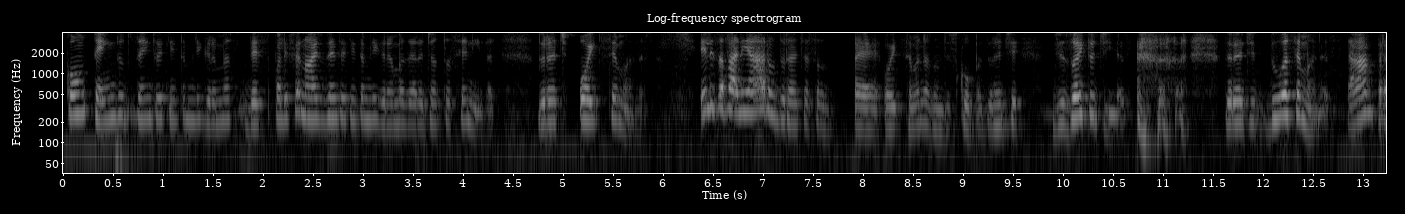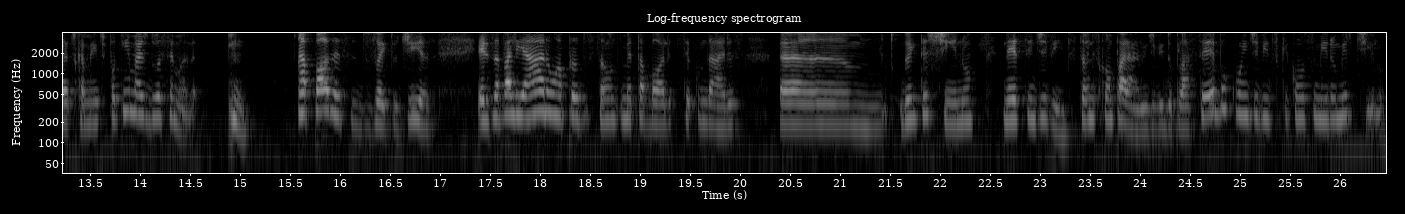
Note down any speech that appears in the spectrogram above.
contendo 280 miligramas desses polifenóis, 280 miligramas era de antocianinas, durante oito semanas. Eles avaliaram durante essas é, oito é, semanas, não, desculpa, durante 18 dias. durante duas semanas, tá? Praticamente um pouquinho mais de duas semanas. Após esses 18 dias, eles avaliaram a produção de metabólitos secundários um, do intestino nesses indivíduos. Então, eles compararam o indivíduo placebo com indivíduos que consumiram mirtilo.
